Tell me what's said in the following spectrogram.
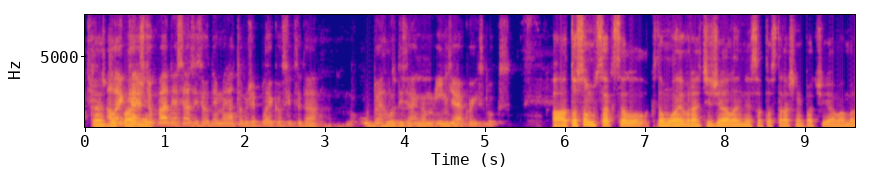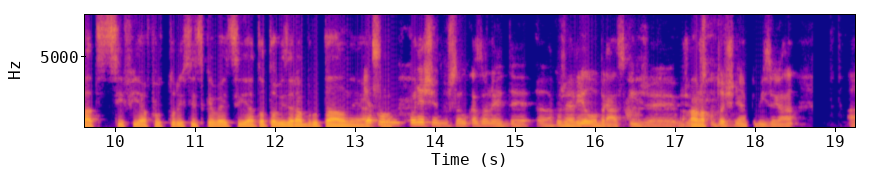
Každopádne... Ale každopádne sa asi zhodneme na tom, že Playko si teda ubehlo dizajnom inde ako Xbox. A to som sa chcel k tomu aj vrátiť, že ale mne sa to strašne páči. Ja mám rád sci-fi a futuristické veci a toto vyzerá brutálne. Ja ako... som konečne už sa ukázali aj tie akože real obrázky, že, že skutočne ako vyzerá. A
